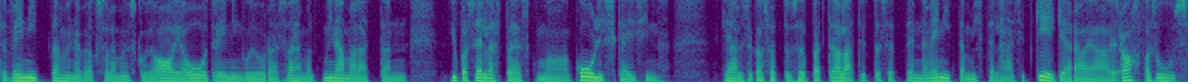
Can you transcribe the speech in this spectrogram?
see venitamine peaks olema justkui A ja O treeningu juures, vähemalt mina mäletan juba sellest ajast, kui ma koolis käisin, kehalise kasvatuse õpetaja alati ütles, et enne venitamist ei lähe siit keegi ära ja rahvasuus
